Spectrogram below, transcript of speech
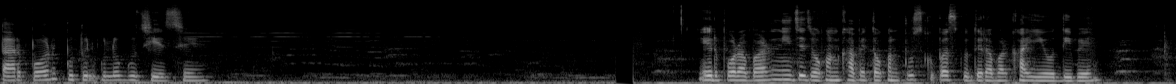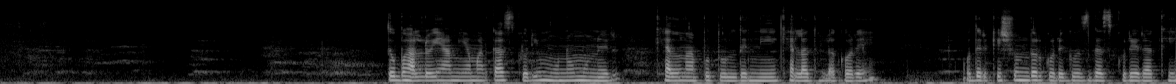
তারপর পুতুলগুলো গুছিয়েছে। এরপর আবার নিজে যখন খাবে তখন পুস্কু পাস্কুদের আবার খাইয়েও দিবে। তো ভালোই আমি আমার কাজ করি। মনো মনের খেলনা পুতুলদের নিয়ে খেলাধুলা করে। ওদেরকে সুন্দর করে গোছগাছ করে রাখে।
